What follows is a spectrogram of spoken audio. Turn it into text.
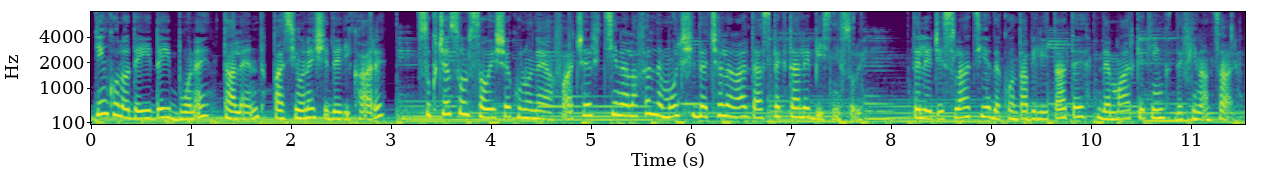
Dincolo de idei bune, talent, pasiune și dedicare, succesul sau eșecul unei afaceri ține la fel de mult și de celelalte aspecte ale businessului, de legislație, de contabilitate, de marketing, de finanțare.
